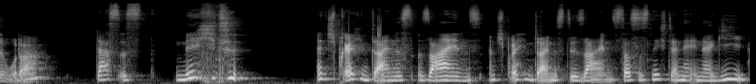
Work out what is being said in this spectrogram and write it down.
du, oder? Das ist nicht entsprechend deines Seins, entsprechend deines Designs. Das ist nicht deine Energie,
